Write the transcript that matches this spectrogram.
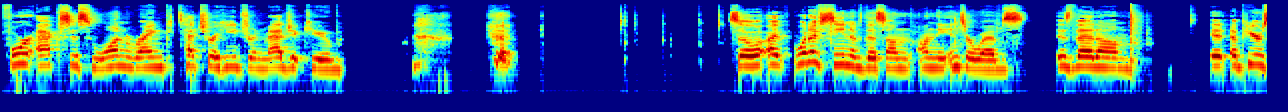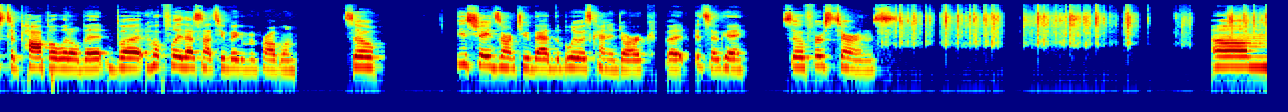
Four axis, one rank tetrahedron magic cube. so I what I've seen of this on on the interwebs is that um it appears to pop a little bit, but hopefully that's not too big of a problem. So these shades aren't too bad. The blue is kind of dark, but it's okay. So first turns. Um,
